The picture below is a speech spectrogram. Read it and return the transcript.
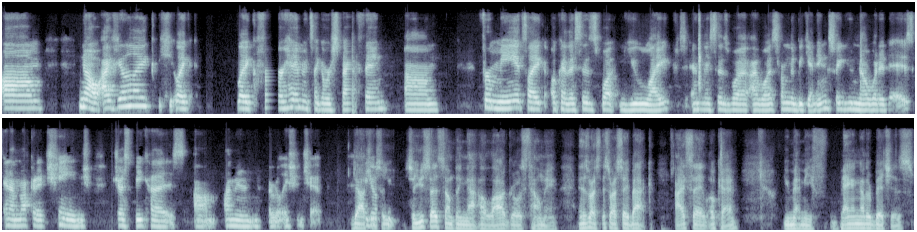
Um, no, I feel like he, like like for, for him, it's like a respect thing. Um, for me, it's like, okay, this is what you liked, and this is what I was from the beginning. So you know what it is, and I'm not going to change just because um, I'm in a relationship. Gotcha. So you, so you said something that a lot of girls tell me, and this is what I, this is what I say back. I say, okay, you met me banging other bitches.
